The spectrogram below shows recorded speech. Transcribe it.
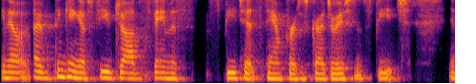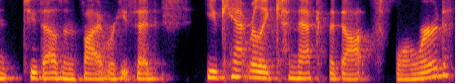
you know, I'm thinking of Steve Jobs' famous speech at Stanford, his graduation speech in 2005 where he said, "You can't really connect the dots forward."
